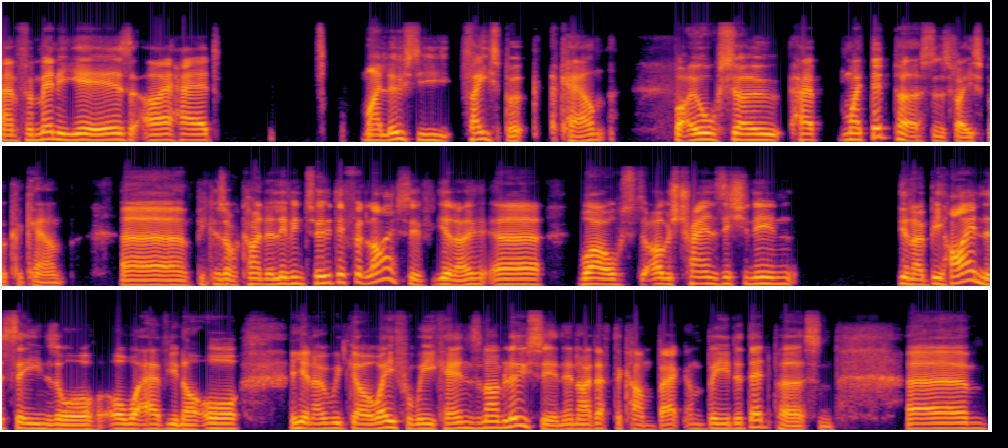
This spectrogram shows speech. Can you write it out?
And for many years, I had my Lucy Facebook account, but I also had my dead person's Facebook account. uh, because I was kind of living two different lives. If you know, uh, whilst I was transitioning you know behind the scenes or or what have you not or you know we'd go away for weekends and i'm Lucy and then I'd have to come back and be the dead person. Um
